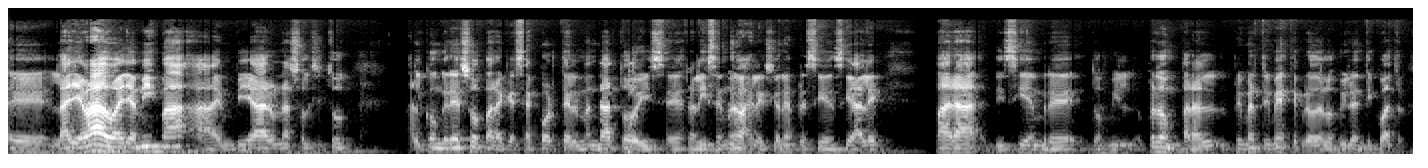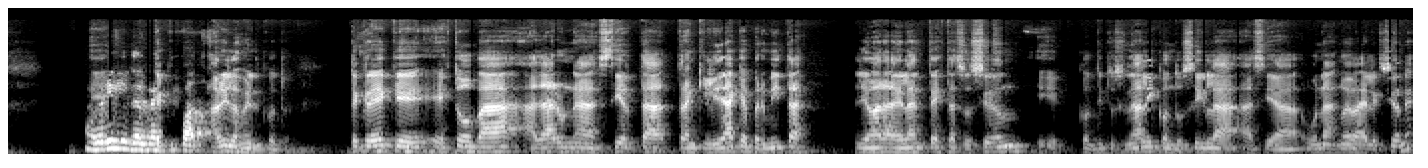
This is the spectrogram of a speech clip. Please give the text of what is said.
eh, la ha llevado a ella misma a enviar una solicitud al Congreso para que se acorte el mandato y se realicen nuevas elecciones presidenciales para diciembre 2000, perdón, para el primer trimestre creo de 2024. Abril del 24. Abril 2024. ¿Usted cree que esto va a dar una cierta tranquilidad que permita llevar adelante esta sucesión eh, constitucional y conducirla hacia unas nuevas elecciones?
